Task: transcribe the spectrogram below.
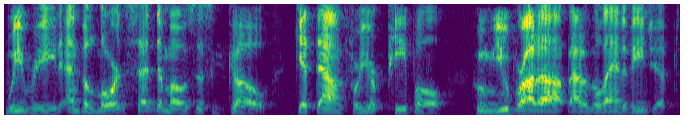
we read, And the Lord said to Moses, Go, get down, for your people, whom you brought up out of the land of Egypt,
